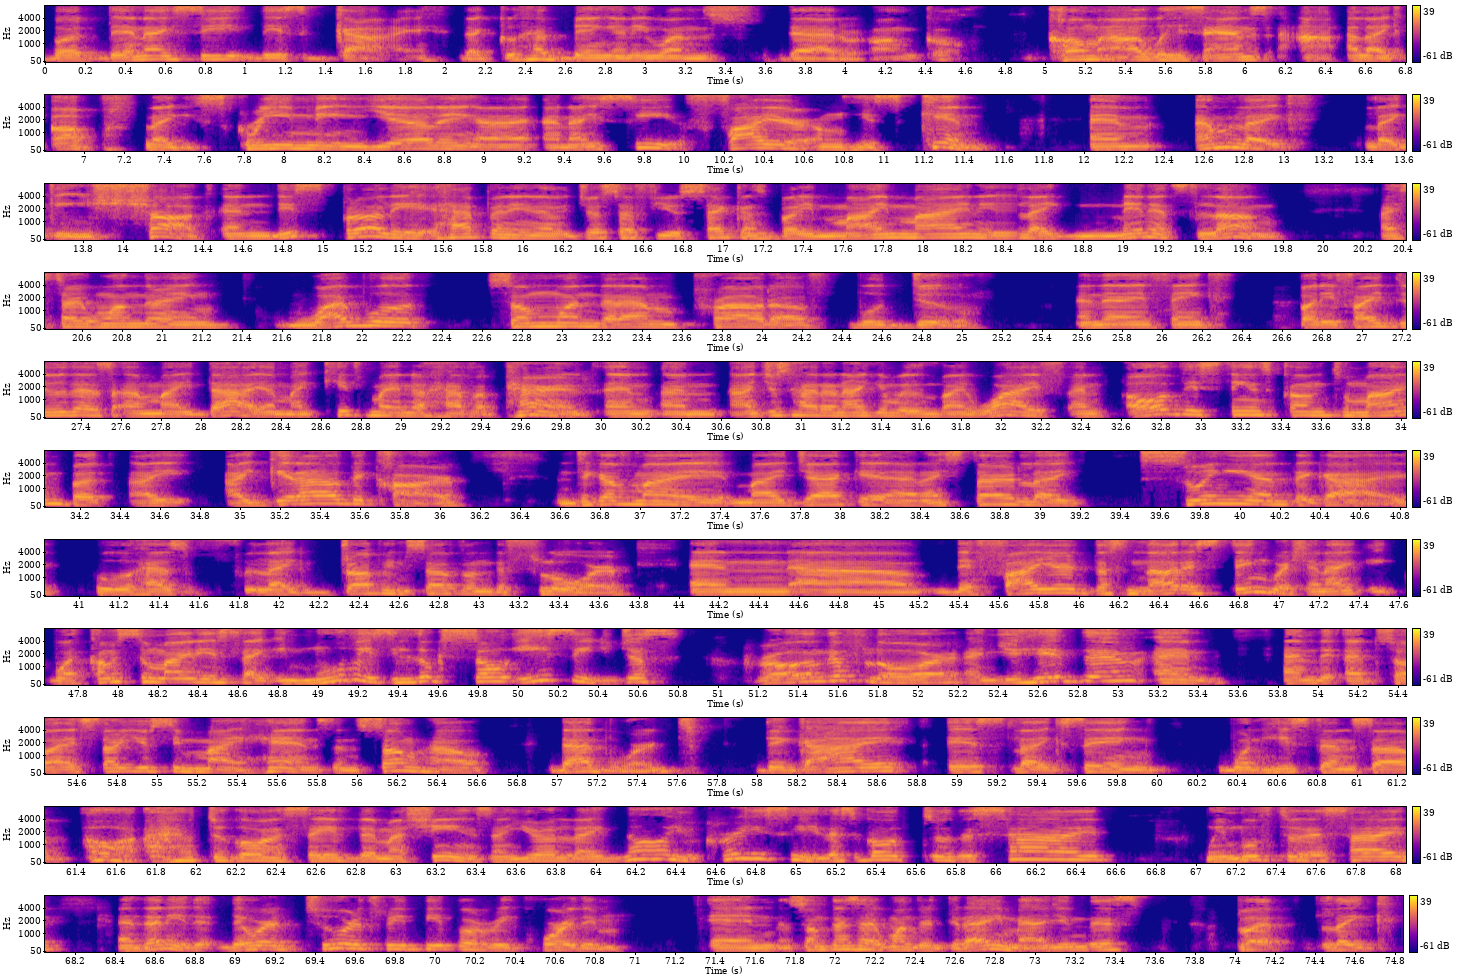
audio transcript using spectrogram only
But then i see this guy that could have been anyone's dad or uncle come out with his hands uh, like up, like screaming, yelling, and I, and I see fire on his skin, and I'm like like in shock. And this probably happened in just a few seconds, but in my mind, it's like minutes long. I start wondering why would someone that I'm proud of would do. And then I think, but if I do this, I might die, and my kids might not have a parent. And and I just had an argument with my wife, and all these things come to mind. But I I get out of the car and take off my my jacket, and I start like swinging at the guy who has like dropped himself on the floor and uh, the fire does not extinguish and i what comes to mind is like in movies it looks so easy you just roll on the floor and you hit them and and, and so i start using my hands and somehow that worked the guy is like saying when he stands up oh i have to go and save the machines and you're like no you're crazy let's go to the side we move to the side and then he, there were two or three people recording. And sometimes I wonder, did I imagine this? But like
